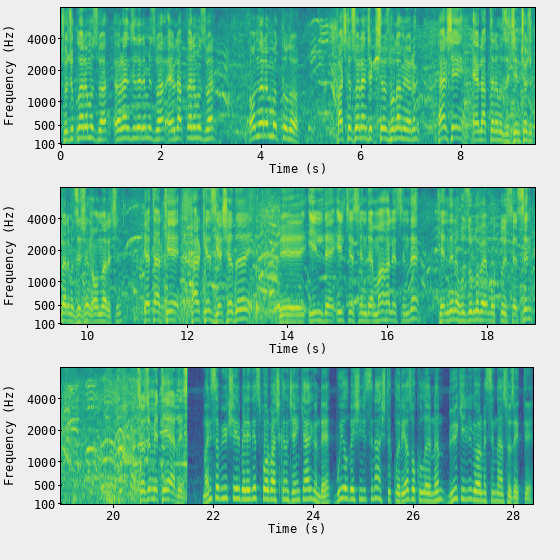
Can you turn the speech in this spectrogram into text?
çocuklarımız var, öğrencilerimiz var, evlatlarımız var. Onların mutluluğu. Başka söylenecek bir söz bulamıyorum. Her şey evlatlarımız için, çocuklarımız için, onlar için. Yeter ki herkes yaşadığı e, ilde, ilçesinde, mahallesinde kendini huzurlu ve mutlu hissetsin. Sözün bittiği yerdeyiz. Manisa Büyükşehir Belediyespor Başkanı Cenk Ergün de bu yıl beşincisini açtıkları yaz okullarının büyük ilgi görmesinden söz etti.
